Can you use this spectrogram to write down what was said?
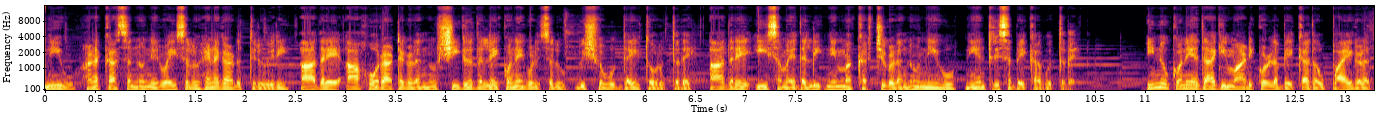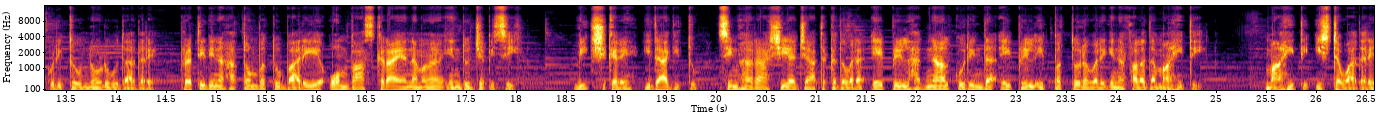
ನೀವು ಹಣಕಾಸನ್ನು ನಿರ್ವಹಿಸಲು ಹೆಣಗಾಡುತ್ತಿರುವಿರಿ, ಆದರೆ ಆ ಹೋರಾಟಗಳನ್ನು ಶೀಘ್ರದಲ್ಲೇ ಕೊನೆಗೊಳಿಸಲು ವಿಶ್ವವು ದಯ ತೋರುತ್ತದೆ, ಆದರೆ ಈ ಸಮಯದಲ್ಲಿ ನಿಮ್ಮ ಖರ್ಚುಗಳನ್ನು ನೀವು ನಿಯಂತ್ರಿಸಬೇಕಾಗುತ್ತದೆ. ಇನ್ನು ಕೊನೆಯದಾಗಿ ಮಾಡಿಕೊಳ್ಳಬೇಕಾದ ಉಪಾಯಗಳ ಕುರಿತು ನೋಡುವುದಾದರೆ, ಪ್ರತಿದಿನ ಹತ್ತೊಂಬತ್ತು ಬಾರಿ ಓಂ ಭಾಸ್ಕರಾಯ ನಮಃ ಎಂದು ಜಪಿಸಿ. ವೀಕ್ಷಕರೇ, ಇದಾಗಿತ್ತು ಸಿಂಹ ರಾಶಿಯ ಜಾತಕದವರ ಏಪ್ರಿಲ್ ಹದಿನಾಲ್ಕರಿಂದ ಏಪ್ರಿಲ್ ಇಪ್ಪತ್ತರವರೆಗಿನ ಫಲದ ಮಾಹಿತಿ. ಮಾಹಿತಿ ಇಷ್ಟವಾದರೆ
